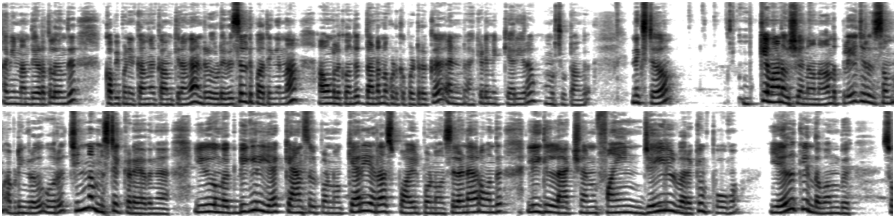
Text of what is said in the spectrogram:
ஐ மீன் அந்த இடத்துலேருந்து காப்பி பண்ணியிருக்காங்க காமிக்கிறாங்க. அண்ட் அதோட ரிசல்ட் பார்த்தீங்கன்னா அவங்களுக்கு வந்து தண்டனை கொடுக்கப்பட்டிருக்கு. அண்ட் அகாடமிக் கேரியரை முடிச்சு விட்டாங்க. நெக்ஸ்ட்டு முக்கியமான விஷயம் என்னென்னா அந்த பிளேஜரிசம் அப்படிங்கிறது ஒரு சின்ன மிஸ்டேக் கிடையாதுங்க. இது உங்கள் டிகிரியை கேன்சல் பண்ணும் கெரியராக ஸ்பாயில் பண்ணும். சில நேரம் வந்து லீகல் ஆக்ஷன் ஃபைன் ஜெயில் வரைக்கும் போகும். எதுக்கு இந்த வம்பு? ஸோ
